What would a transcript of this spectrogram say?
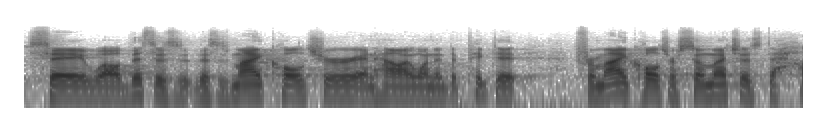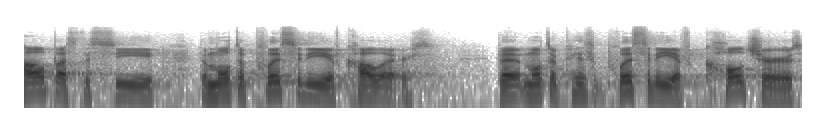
say, well, this is, this is my culture and how I want to depict it for my culture, so much as to help us to see the multiplicity of colors, the multiplicity of cultures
